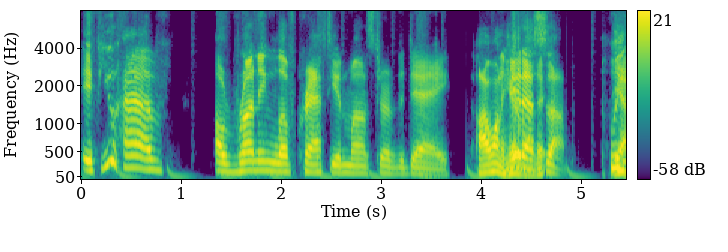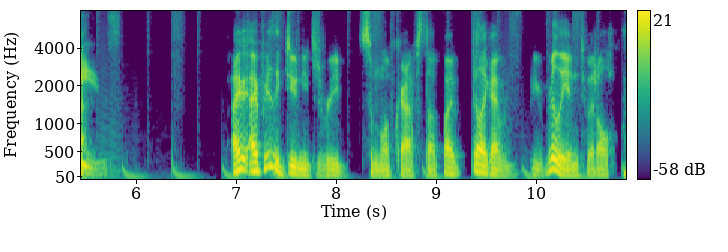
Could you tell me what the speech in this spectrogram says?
If you have a running Lovecraftian monster of the day, I want to hear hit us it. up, Yeah. please. I, I really do need to read some Lovecraft stuff. I feel like I would be really into it all.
